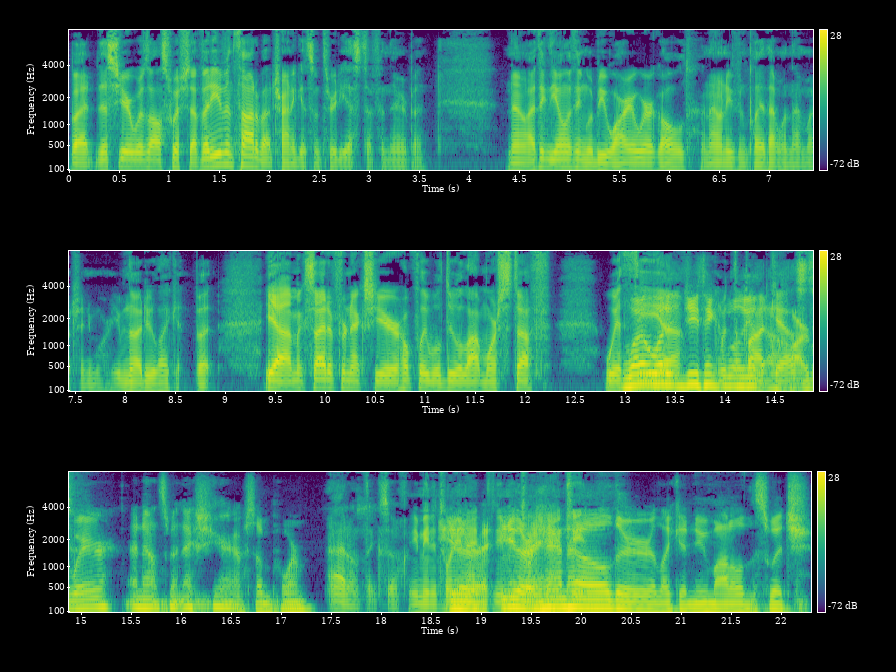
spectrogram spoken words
but this year was all Switch stuff. I'd even thought about trying to get some 3DS stuff in there, but no. I think the only thing would be WarioWare Gold, and I don't even play that one that much anymore, even though I do like it. But yeah, I'm excited for next year. Hopefully, we'll do a lot more stuff with What, the. what uh, do you think with we'll the get a podcast. hardware announcement next year of some form? I don't think so. You mean in 2019? You mean either a handheld or like a new model of the Switch.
